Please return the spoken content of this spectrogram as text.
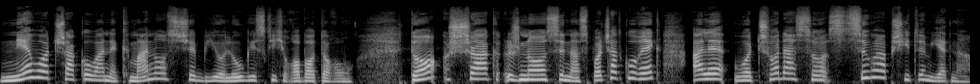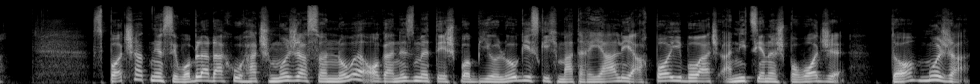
nieoczakowane kmanosće biologickich robotorów. To však żno sy na spočatku rek, ale od čoda so zcyła przy tym jedna. Spočatnje si obladachu hacz może so nowe organizmy też po biologickich materialiach pohybować a nic jenoż po wodzie. To może.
